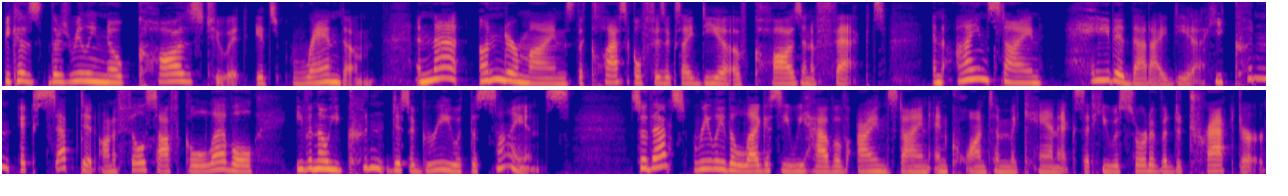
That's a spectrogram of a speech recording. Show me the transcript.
because there's really no cause to it. It's random. And that undermines the classical physics idea of cause and effect. And Einstein hated that idea. He couldn't accept it on a philosophical level, even though he couldn't disagree with the science. So that's really the legacy we have of Einstein and quantum mechanics, that he was sort of a detractor.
